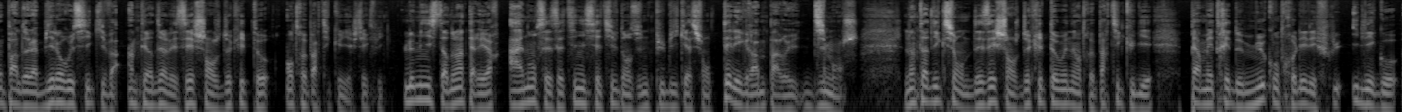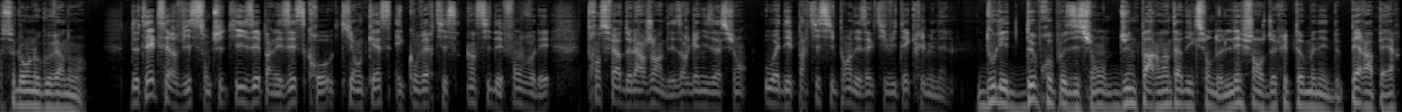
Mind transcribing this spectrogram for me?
on parle de la Biélorussie qui va interdire les échanges de crypto entre particuliers. Je t'explique. Le ministère de l'Intérieur a annoncé cette initiative dans une publication Telegram parue dimanche. L'interdiction des échanges de crypto-monnaies entre particuliers permettrait de mieux contrôler les flux illégaux selon le gouvernement. De tels services sont utilisés par les escrocs qui encaissent et convertissent ainsi des fonds volés, transfèrent de l'argent à des organisations ou à des participants à des activités criminelles. D'où les deux propositions, d'une part l'interdiction de l'échange de crypto-monnaies de pair à pair,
